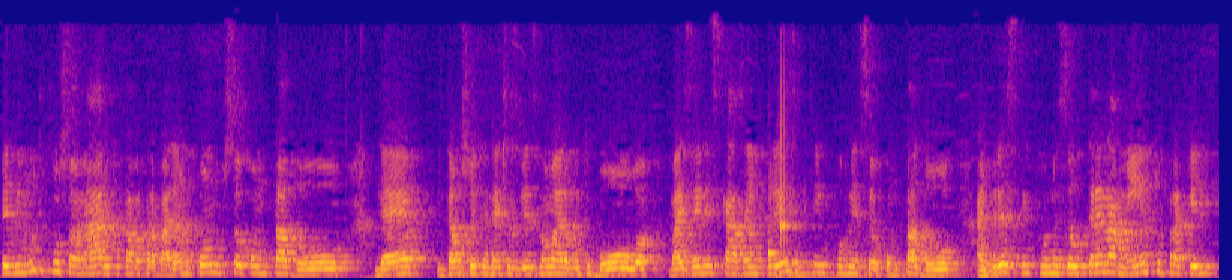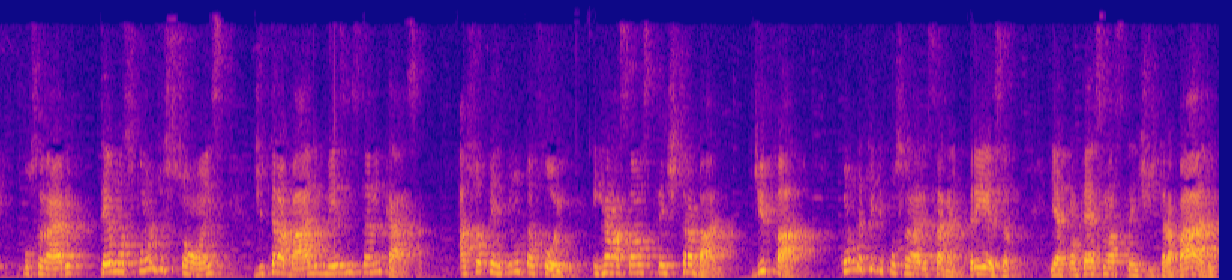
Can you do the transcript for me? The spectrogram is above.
teve muito funcionário que estava trabalhando com o seu computador, né? Então a sua internet às vezes não era muito boa, mas aí nesse caso a empresa que tem que fornecer o computador, a empresa que tem que fornecer o treinamento para aquele funcionário ter umas condições de trabalho mesmo estando em casa. A sua pergunta foi em relação ao acidente de trabalho. De fato, quando aquele funcionário está na empresa, e acontece um acidente de trabalho,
